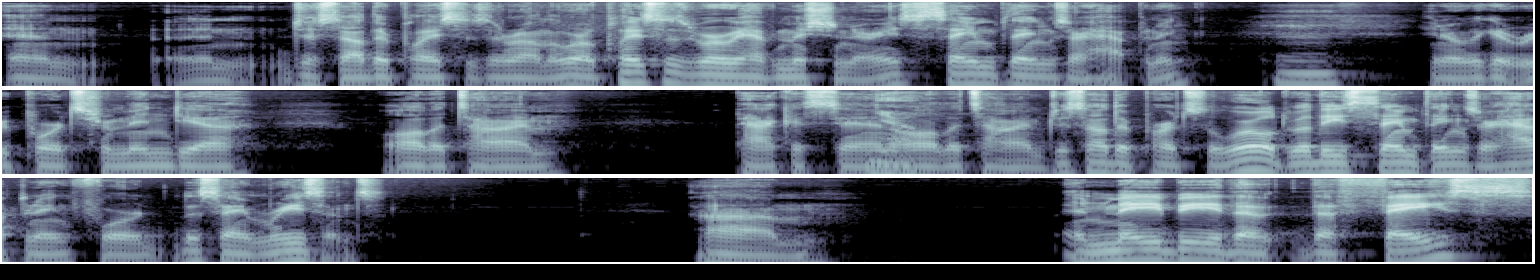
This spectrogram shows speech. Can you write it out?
and and just other places around the world, places where we have missionaries, same things are happening. You know, we get reports from India all the time. Pakistan Yeah. all the time, just other parts of the world where these same things are happening for the same reasons. Um, and maybe the the face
